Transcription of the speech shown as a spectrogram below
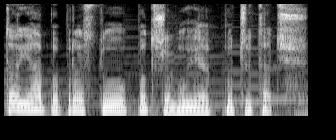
to ja po prostu potrzebuję poczytać.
